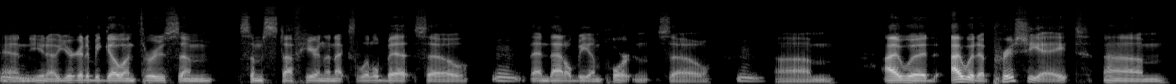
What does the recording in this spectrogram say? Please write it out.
And Mm. you know, you're going to be going through some some stuff here in the next little bit, so Mm, and that'll be important. So, mm, um I would I would appreciate um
